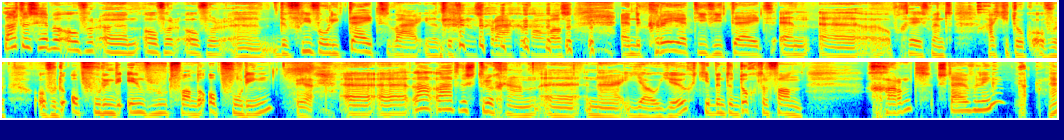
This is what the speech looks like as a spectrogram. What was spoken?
Laten we eens hebben over, uh, over, over uh, de frivoliteit waar in het begin sprake van was. En de creativiteit. En uh, op een gegeven moment had je het ook over, over de opvoeding, de invloed van de opvoeding. Ja. La, laten we eens teruggaan naar jouw jeugd. Je bent de dochter van Garmt Stuiveling. Ja. Hè?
